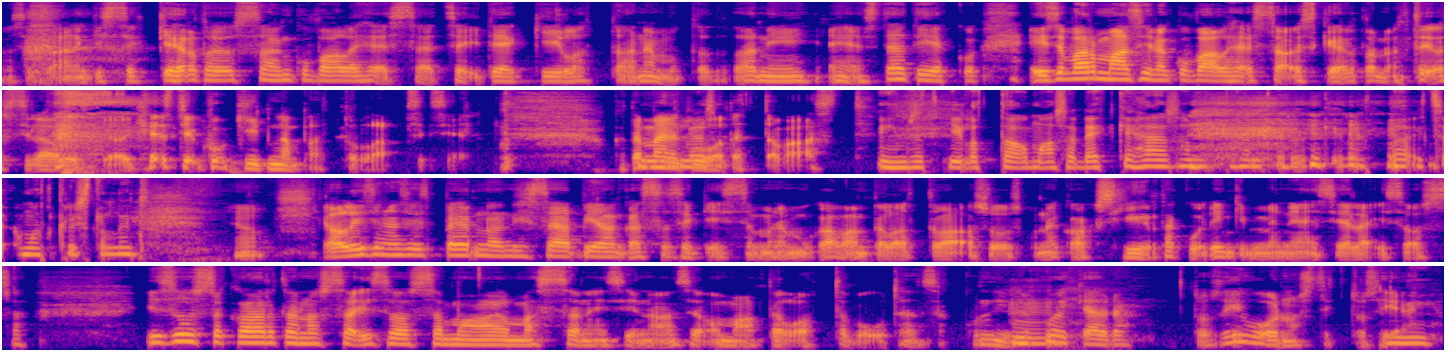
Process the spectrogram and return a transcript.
No siis ainakin se kertoi jossain kuvalehessä, että se itse kiilottaa ne, mutta tota niin, eihän sitä tiedä, kun ei se varmaan siinä kuvalehessä olisi kertonut, että jos sillä olisi oikeasti joku kidnappattu lapsi siellä. Onko tämä no, nyt luotettavaa sitten? Ihmiset kiilottaa omaa sädekehäänsä, mutta hän kiilottaa itse omat kristallinsa. Joo. Ja oli siinä siis Bernardissa ja Biancassa sekin semmoinen mukavan pelottava osuus, kun ne kaksi hiirtä kuitenkin menee siellä isossa, isossa kartanossa, isossa maailmassa, niin siinä on se oma pelottavuutensa, kun niillä mm. voi käydä tosi huonosti tosi niin.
